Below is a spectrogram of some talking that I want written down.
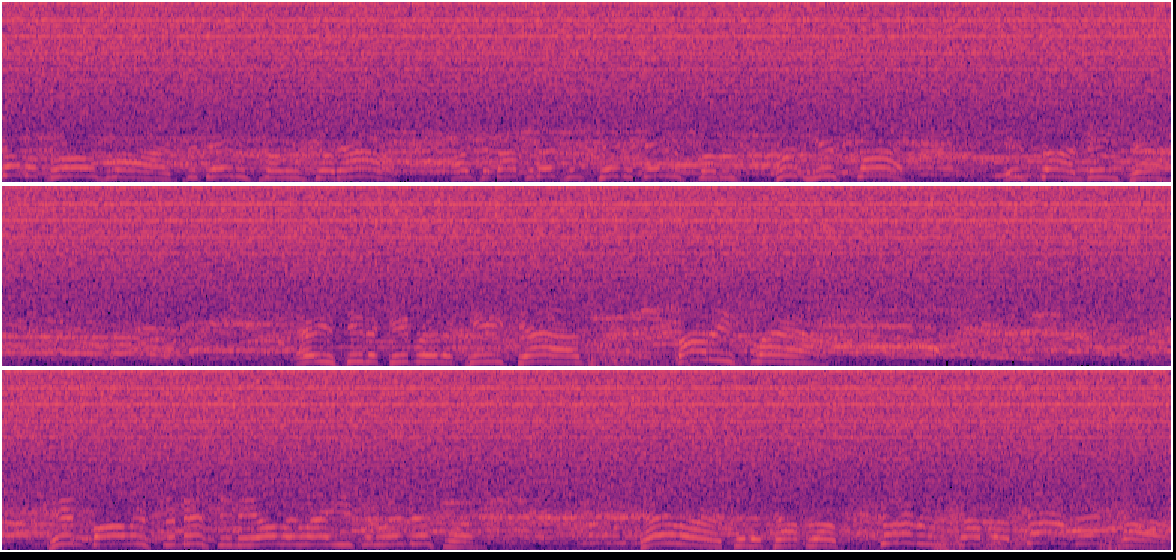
Double clotheslines. The Davis brothers go down. I was about to mention until the Davis brothers hurt his son. His son being Chaz. There you see the keeper of the key, Chaz. Body slam. Pinball or submission, the only way you can win this one. Taylor to the top rope. Garvin to the top rope. Down comes.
